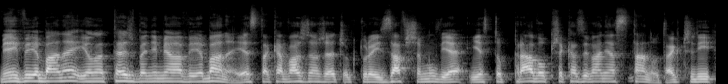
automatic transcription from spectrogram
Miej wyjebane i ona też będzie miała wyjebane. Jest taka ważna rzecz, o której zawsze mówię, jest to prawo przekazywania stanu, tak? Czyli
